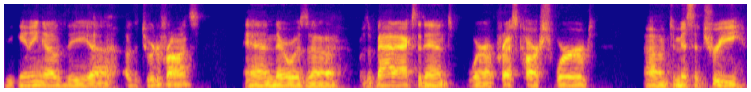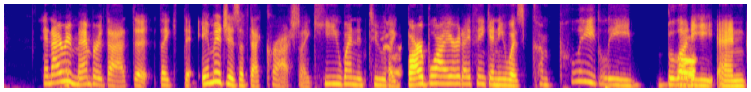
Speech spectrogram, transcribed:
the beginning of the uh, of the Tour de France, and there was a was a bad accident where a press car swerved um, to miss a tree. And I remember that the like the images of that crash, like he went into like barbed wired, I think, and he was completely bloody oh. and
